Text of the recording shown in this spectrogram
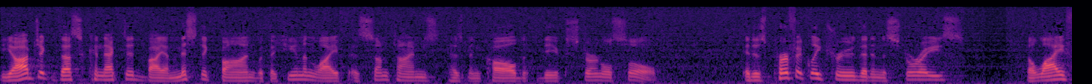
The object thus connected by a mystic bond with a human life is sometimes has been called the external soul. It is perfectly true that in the stories the life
